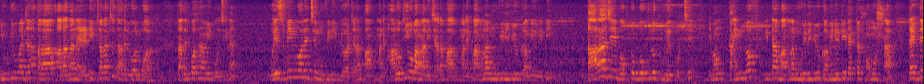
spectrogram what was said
ইউটিউবার যারা, তারা আলাদা ন্যারেটিভ চালাচ্ছে, তাদের গল্প আলাদা। তাদের কথা আমি বলছি না। ওয়েস্ট বেঙ্গলের যে মুভি রিভিউয়ার যারা, বা- মানে ভারতীয় বাঙালি যারা মানে বাংলার মুভি রিভিউ কমিউনিটি তারা যে বক্তব্যগুলো তুলে ধরছে এবং কাইন্ড অফ এটা বাংলা মুভি রিভিউ কমিউনিটির একটা সমস্যা that they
